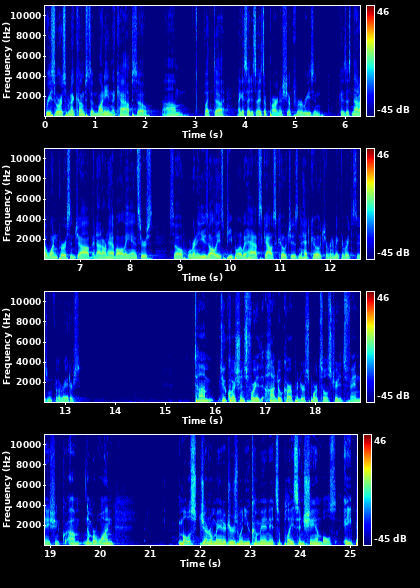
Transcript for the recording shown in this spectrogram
resource when it comes to money and the cap. So, um, but uh, like I said, it's, it's a partnership for a reason because it's not a one-person job, and I don't have all the answers. So we're going to use all these people that we have, scouts, coaches, and head coach, and we're going to make the right decision for the Raiders. Tom, two questions for you. Hondo Carpenter, Sports Illustrated's Fan Nation. Um, number one, most general managers, when you come in, it's a place in shambles. AP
